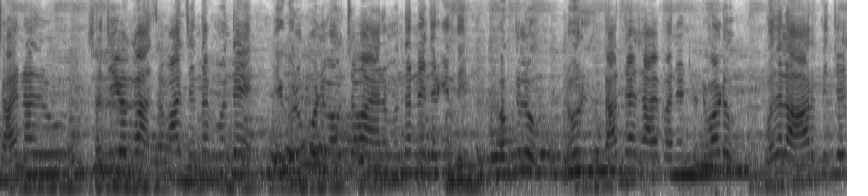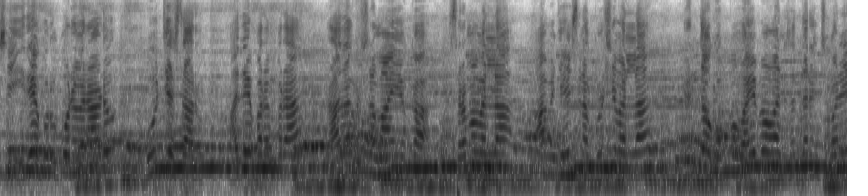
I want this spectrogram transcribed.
సాయినాథుడు సజీవంగా సమాధి చెందకముందే ఈ గురు పూర్ణిమ ఉత్సవం ఆయన ముందరనే జరిగింది. భక్తులు నూరు తాత్యా సాహెబ్ అనేటువంటి వాడు మొదల ఆరతి చేసి ఇదే గురు పూర్ణిమ నాడు పూజ చేస్తారు. అదే పరంపర రాధాకృష్ణమాయ యొక్క శ్రమ వల్ల ఆమె చేసిన కృషి వల్ల ఎంతో గొప్ప వైభవాన్ని సంతరించుకొని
